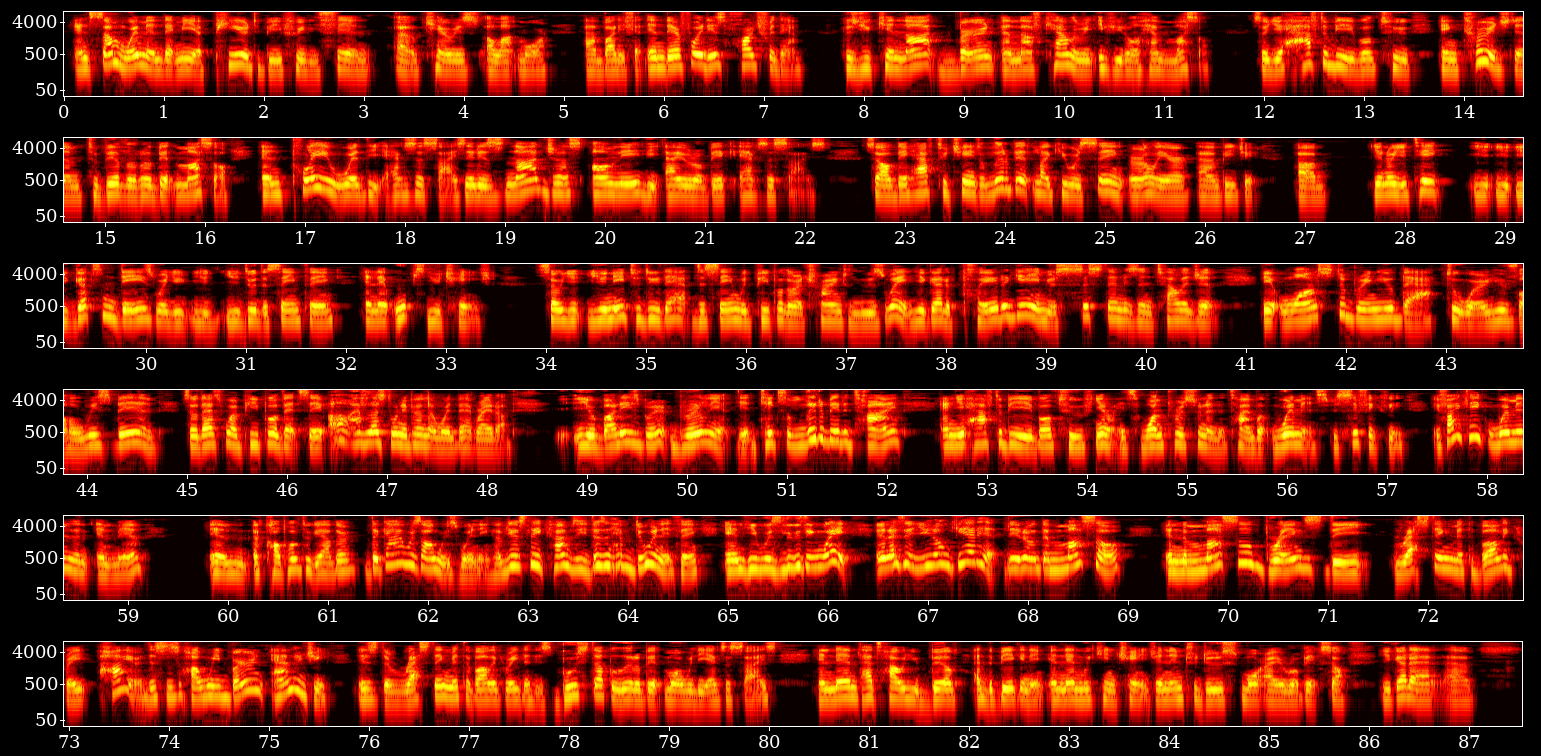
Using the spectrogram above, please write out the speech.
And some women that may appear to be pretty thin uh, carries a lot more um, body fat, and therefore it is hard for them because you cannot burn enough calorie if you don't have muscle. So you have to be able to encourage them to build a little bit muscle and play with the exercise. It is not just only the aerobic exercise. So they have to change a little bit, like you were saying earlier, um, BJ. Um, you know, you take, you, you, got some days where you, you, you do the same thing and then, oops, you change. So you, you need to do that. The same with people that are trying to lose weight. You got to play the game. Your system is intelligent. It wants to bring you back to where you've always been. So that's why people that say, Oh, I've lost 20 pounds. I went back right up. Your body is br- brilliant. It takes a little bit of time And you have to be able to, you know, it's one person at a time, but women specifically. If I take women and, and men and a couple together, the guy was always winning. Obviously he comes, he doesn't have to do anything and he was losing weight. And I said, you don't get it. You know, the muscle and the muscle brings the resting metabolic rate higher. This is how we burn energy is the resting metabolic rate that is boosted up a little bit more with the exercise. And then that's how you build at the beginning. And then we can change and introduce more aerobics. So you gotta, uh,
